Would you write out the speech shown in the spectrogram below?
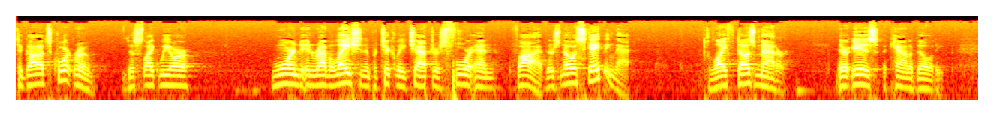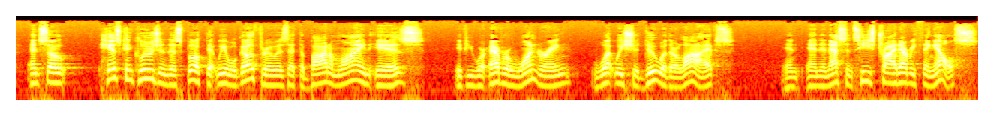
to God's courtroom, just like we are warned in Revelation, and particularly chapters 4 and 5. There's no escaping that. Life does matter. There is accountability. And so his conclusion in this book that we will go through is that the bottom line is if you were ever wondering what we should do with our lives, and, and in essence, he's tried everything else,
